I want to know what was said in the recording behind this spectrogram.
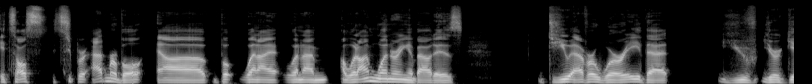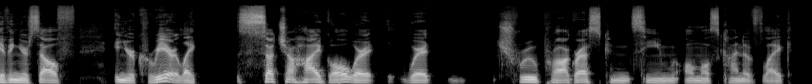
it's all super admirable uh, but when i when i'm what i'm wondering about is do you ever worry that you you're giving yourself in your career like such a high goal where where true progress can seem almost kind of like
